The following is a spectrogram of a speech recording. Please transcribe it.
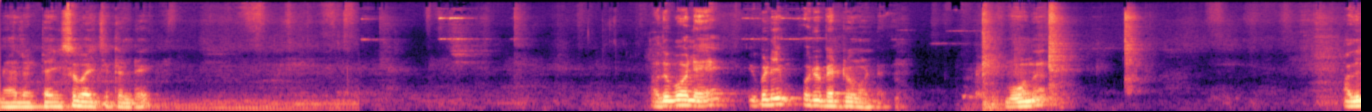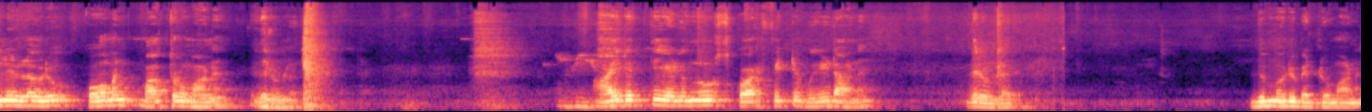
മേലെ ടൈൽസ് വഹിച്ചിട്ടുണ്ട് അതുപോലെ ഇവിടെയും ഒരു ബെഡ്റൂമുണ്ട് മൂന്ന് അതിനുള്ള ഒരു കോമൺ ബാത്റൂമാണ് ഇതിലുള്ളത്. ആയിരത്തി എഴുന്നൂറ് സ്ക്വയർ ഫീറ്റ് വീടാണ് ഇതിലുള്ളത്. ഇതും ഒരു ബെഡ്റൂമാണ്.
